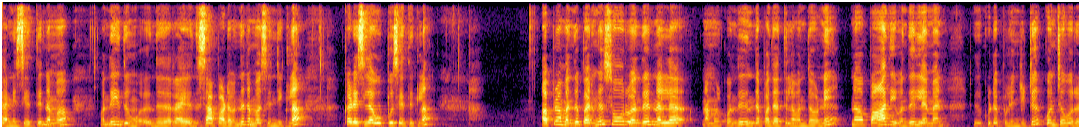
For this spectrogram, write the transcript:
தண்ணி சேர்த்து நம்ம வந்து இது இந்த ரை இந்த சாப்பாடை வந்து நம்ம செஞ்சுக்கலாம். கடைசியில் உப்பு சேர்த்துக்கலாம். அப்புறம் வந்து பாருங்கள் சோறு வந்து நல்லா நம்மளுக்கு வந்து இந்த பதத்தில் வந்தோடனே நான் பாதி வந்து லெமன் இது கூட புழிஞ்சிட்டு கொஞ்சம் ஒரு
